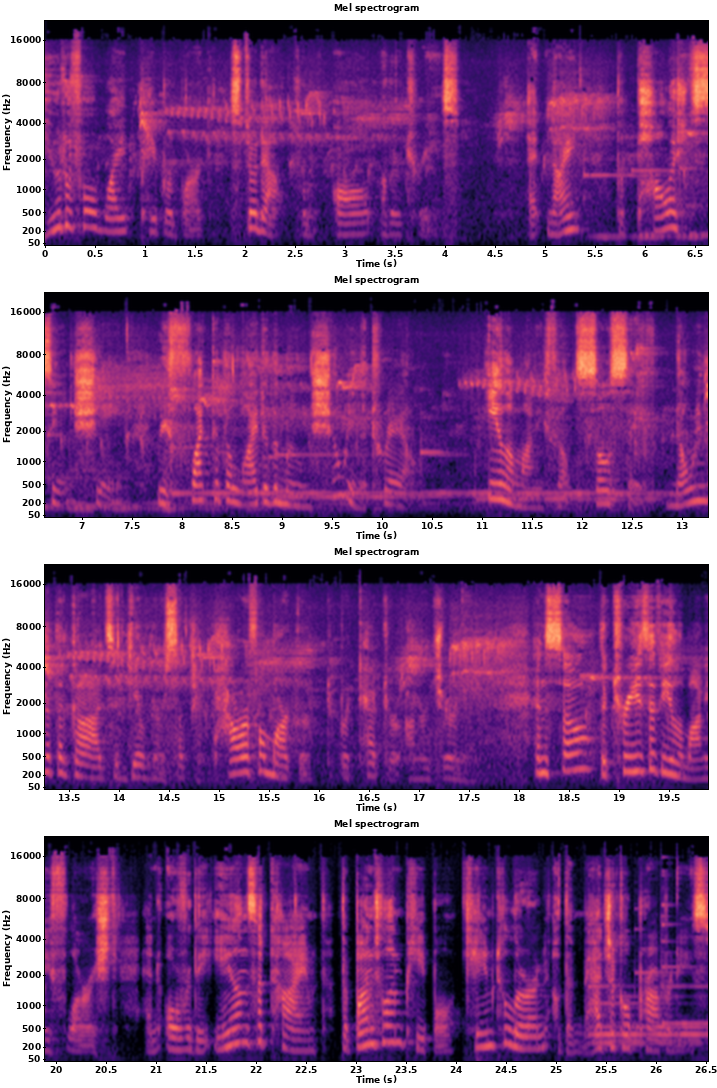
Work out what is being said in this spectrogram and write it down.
beautiful white paper bark stood out from all other trees. At night, the polished sheen reflected the light of the moon showing the trail. Illimani felt so safe knowing that the gods had given her such a powerful marker protect her on her journey. And so the trees of Illimani flourished, and over the eons of time, the Bundjalung people came to learn of the magical properties.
